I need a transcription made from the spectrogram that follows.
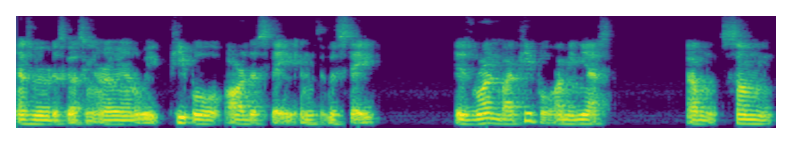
as we were discussing earlier in the week, people are the state, and the state is run by people. I mean, yes, um, some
